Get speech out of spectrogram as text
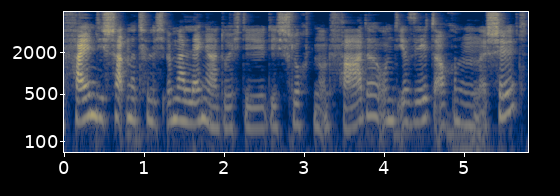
fallen die Schatten natürlich immer länger durch die, die Schluchten und Pfade und ihr seht auch ein Schild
